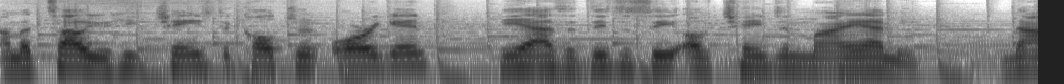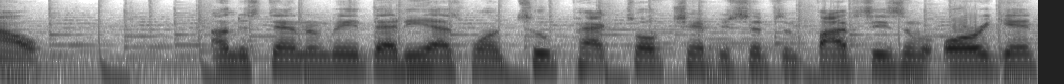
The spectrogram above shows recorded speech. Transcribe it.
I'm going to tell you, he changed the culture in Oregon. He has a decency of changing Miami. Now, understandably that he has won two Pac 12 championships in five seasons with Oregon.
